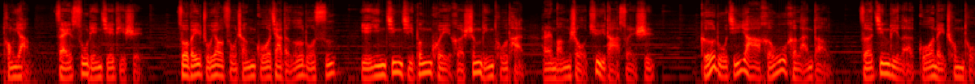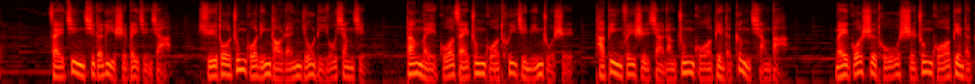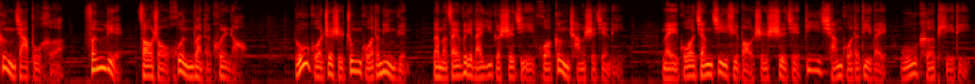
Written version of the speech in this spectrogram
同样，在苏联解体时，作为主要组成国家的俄罗斯也因经济崩溃和生灵涂炭而蒙受巨大损失。格鲁吉亚和乌克兰等则经历了国内冲突。在近期的历史背景下，许多中国领导人有理由相信。当美国在中国推进民主时，他并非是想让中国变得更强大，美国试图使中国变得更加不和、分裂，遭受混乱的困扰。如果这是中国的命运，那么在未来一个世纪或更长时间里，美国将继续保持世界第一强国的地位，无可匹敌。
